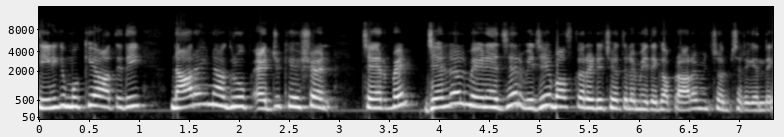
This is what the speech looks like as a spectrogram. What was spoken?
దీనికి ముఖ్య అతిథి Narayana group education chairman general manager Vijayabhaskar Reddy చేతుల మీదుగా ప్రారంభించడం జరిగింది.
